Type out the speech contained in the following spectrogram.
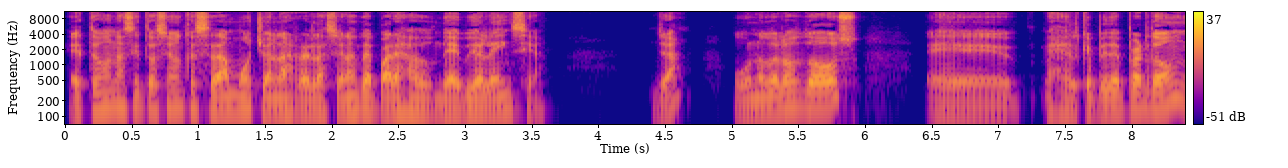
esto es una situación que se da mucho en las relaciones de pareja donde hay violencia. ¿Ya? Uno de los dos eh, es el que pide perdón,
